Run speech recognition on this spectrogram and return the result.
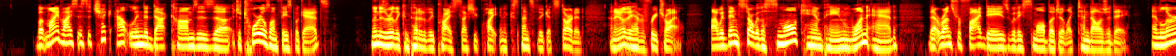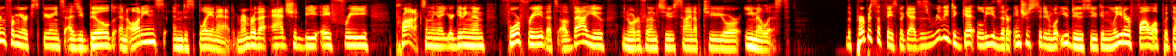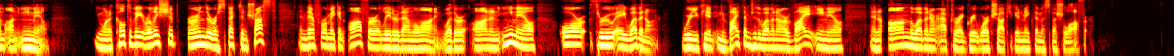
But my advice is to check out lynda.com's uh, tutorials on Facebook ads. Lynda's really competitively priced. It's actually quite inexpensive to get started. And I know they have a free trial. I would then start with a small campaign, one ad, that runs for five days with a small budget, like $10 a day and learn from your experience as you build an audience and display an ad. Remember that ad should be a free product, something that you're giving them for free that's of value in order for them to sign up to your email list. The purpose of Facebook ads is really to get leads that are interested in what you do so you can later follow up with them on email. You want to cultivate a relationship, earn their respect and trust, and therefore make an offer later down the line, whether on an email or through a webinar where you can invite them to the webinar via email. And on the webinar after a great workshop, you can make them a special offer.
